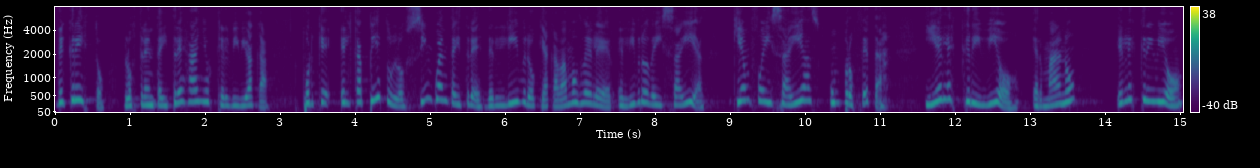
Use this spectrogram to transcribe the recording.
De Cristo, los 33 años que él vivió acá. Porque el capítulo 53 del libro que acabamos de leer, el libro de Isaías, ¿Quién fue Isaías? Un profeta. Y él escribió, hermano, él escribió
